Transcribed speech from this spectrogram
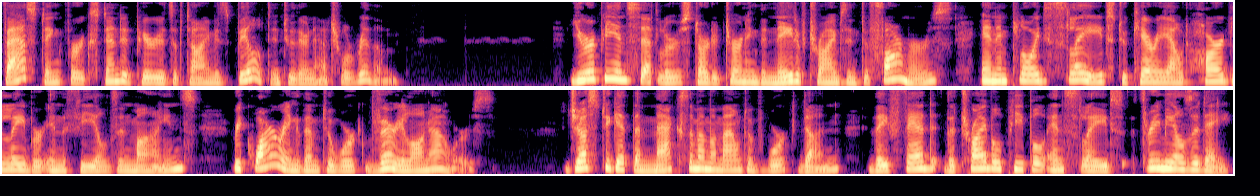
Fasting for extended periods of time is built into their natural rhythm. European settlers started turning the native tribes into farmers and employed slaves to carry out hard labor in the fields and mines, requiring them to work very long hours. Just to get the maximum amount of work done, they fed the tribal people and slaves three meals a day,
